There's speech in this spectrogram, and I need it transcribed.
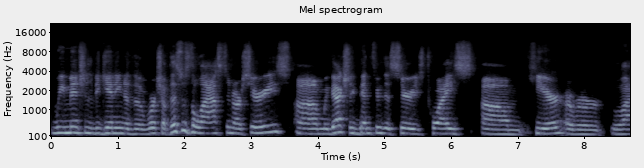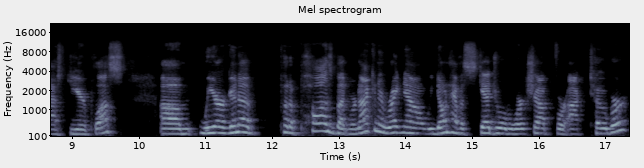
we mentioned at the beginning of the workshop, this was the last in our series. Um, we've actually been through this series twice um, here over the last year plus. Um, we are going to put a pause button. We're not going to right now, we don't have a scheduled workshop for October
